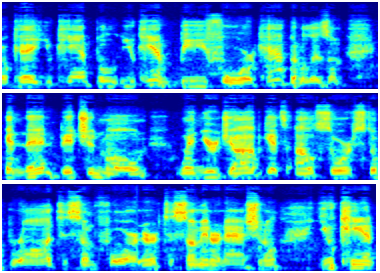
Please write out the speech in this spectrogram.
okay? You can't be, you can't be for capitalism and then bitch and moan when your job gets outsourced abroad to some foreigner to some international. You can't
